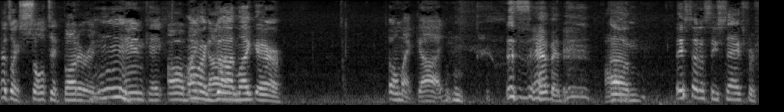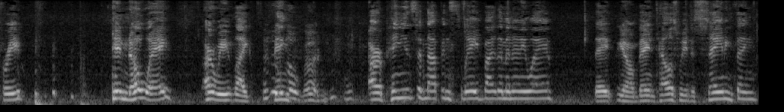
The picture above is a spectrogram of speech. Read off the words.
that's like salted butter and Mm. pancake. Oh my, oh my god. like air. oh my god. This is heaven. Oh. Um, they sent us these snacks for free. In no way are we like being so good. our opinions have not been swayed by them in any way. They, you know, they didn't tell us we had to say anything.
